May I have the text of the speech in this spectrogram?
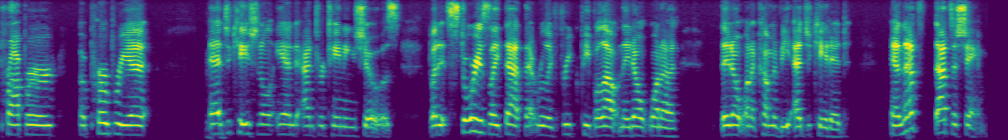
proper, appropriate, mm-hmm. educational, and entertaining shows. But it's stories like that that really freak people out, and they don't want to. They don't want to come and be educated, and that's that's a shame.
